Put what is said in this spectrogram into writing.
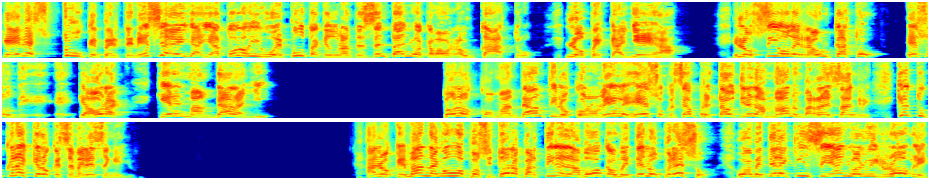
Que eres tú que pertenece a ella y a todos los hijos de puta que durante 60 años ha acabado Raúl Castro, López Calleja, los hijos de Raúl Castro, esos de- eh, que ahora quieren mandar allí. Todos los comandantes y los coroneles, esos que se han prestado y tienen las manos embarradas de sangre. ¿Qué tú crees que es lo que se merecen ellos? A los que mandan a un opositor a partir en la boca o meterlo preso, o a meterle 15 años a Luis Robles,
